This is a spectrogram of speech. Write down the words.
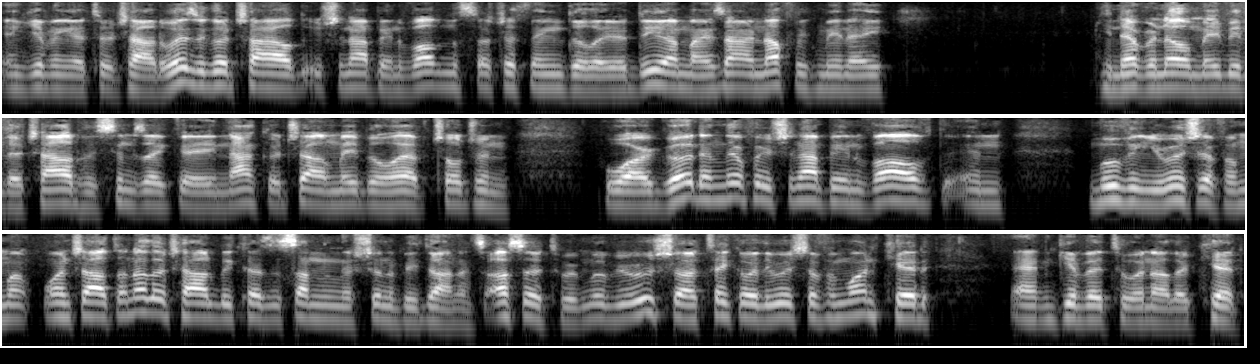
and giving it to a child who is a good child, you should not be involved in such a thing. You never know. Maybe the child who seems like a not good child, maybe will have children who are good, and therefore you should not be involved in moving Yerusha from one child to another child because it's something that shouldn't be done. It's also to remove Yerusha, take away the Yerusha from one kid, and give it to another kid.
